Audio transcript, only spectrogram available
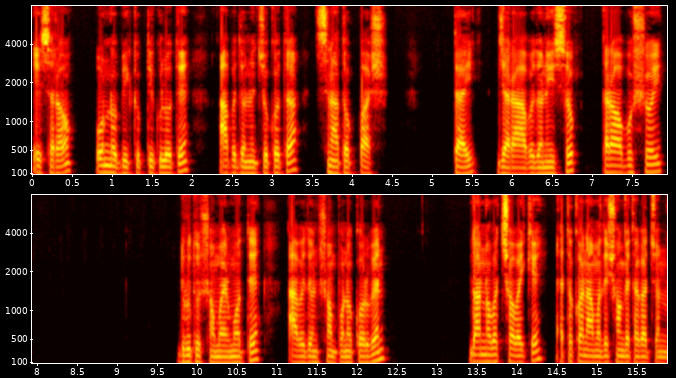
এছাড়াও অন্য বিজ্ঞপ্তিগুলোতে আবেদনের যোগ্যতা স্নাতক পাস তাই যারা আবেদনে ইচ্ছুক, তারা অবশ্যই দ্রুত সময়ের মধ্যে আবেদন সম্পন্ন করবেন। ধন্যবাদ সবাইকে এতক্ষণ আমাদের সঙ্গে থাকার জন্য।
